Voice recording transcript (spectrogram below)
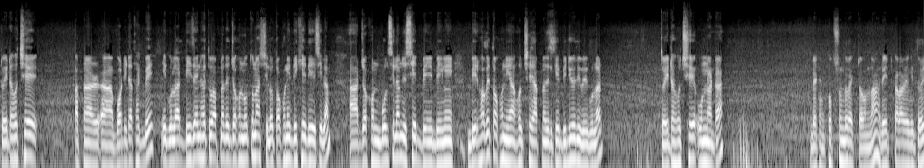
তো এটা হচ্ছে আপনার বডিটা থাকবে। এগুলার ডিজাইন হয়তো আপনাদের যখন নতুন আসছিল তখনই দেখিয়ে দিয়েছিলাম। আর যখন বলছিলাম যে সেট ভেঙে বের হবে তখনই হচ্ছে আপনাদেরকে ভিডিও দিবে এগুলার। তো এটা হচ্ছে ওড়নাটা। দেখেন, খুব সুন্দর একটা ওড়না। রেড কালারের ভিতরে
